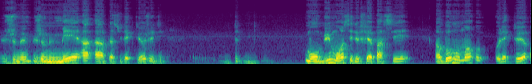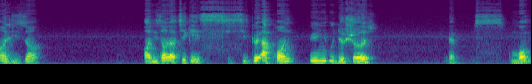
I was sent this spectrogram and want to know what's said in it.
je me, je me mets à, à la place du lecteur, je dis, de- de- mon but, moi, c'est de faire passer un bon moment au, au lecteur en lisant, en lisant l'article et si- s'il peut apprendre une ou deux choses, ben, moi,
